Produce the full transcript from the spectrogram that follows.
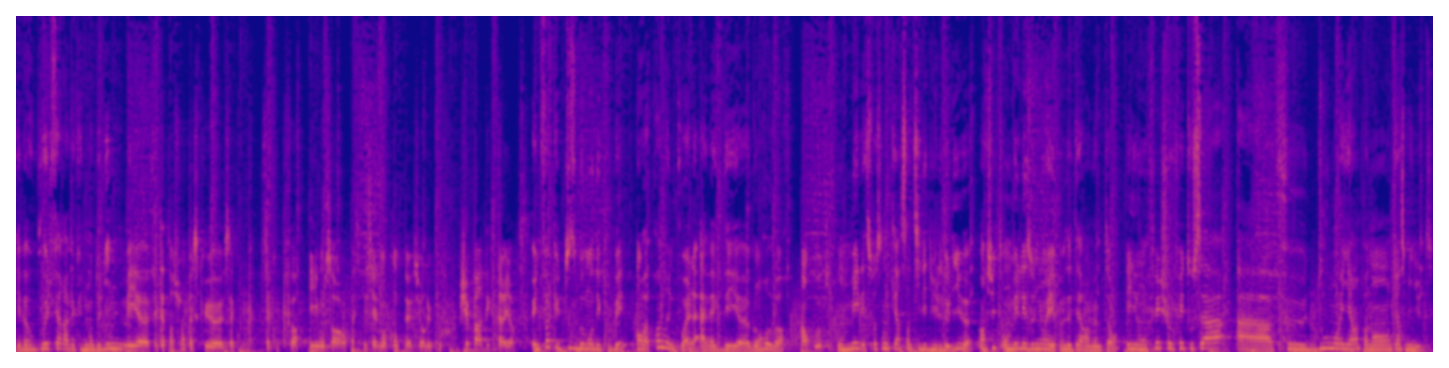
et ben vous pouvez le faire avec une mandoline. Mais euh, faites attention parce que euh, ça coupe, ça coupe fort et on s'en rend pas spécialement compte sur le coup. Je parle d'expérience. Une fois que tout ce beau monde est coupé, on va prendre une poêle avec des euh, rebords. Un wok. On met les 75 centilitres d'huile d'olive. Ensuite, on met les oignons et les pommes de terre en même temps. Et on fait chauffer tout ça à feu doux moyen pendant 15 minutes.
